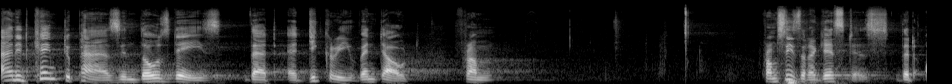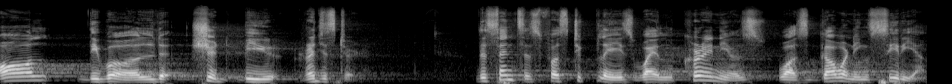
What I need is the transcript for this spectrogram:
And it came to pass in those days that a decree went out from, from Caesar Augustus that all the world should be registered. The census first took place while Quirinius was governing Syria.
